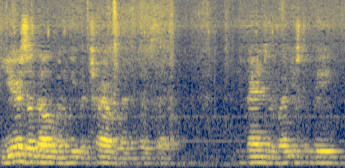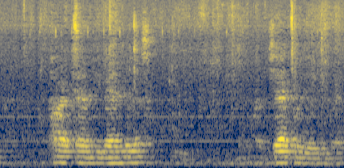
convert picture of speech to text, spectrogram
years ago, when we were traveling, was a evangelist. I used to be part-time evangelist. An evangelist.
